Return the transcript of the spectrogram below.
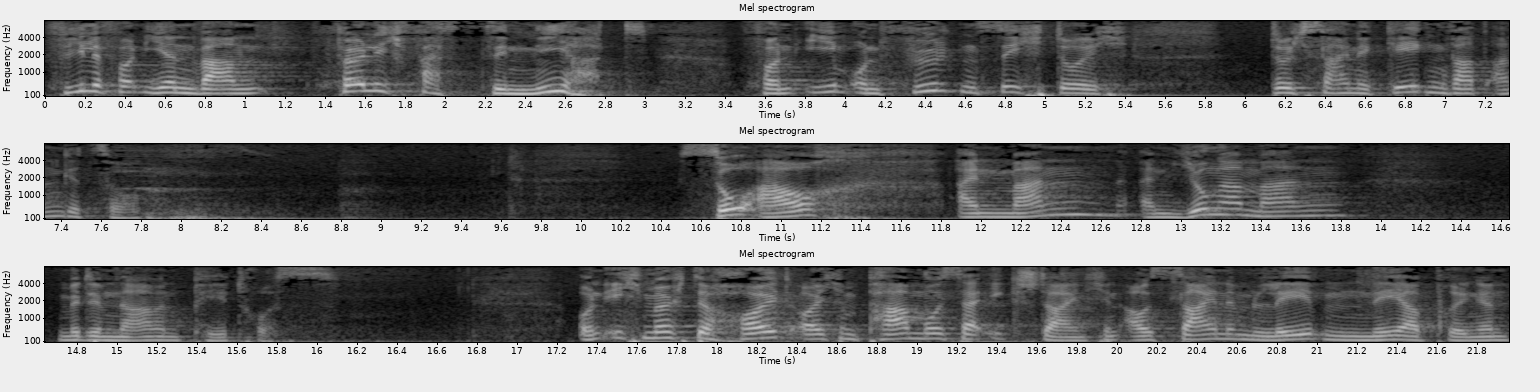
Viele von ihnen waren völlig fasziniert von ihm und fühlten sich durch, durch seine Gegenwart angezogen. So auch ein Mann, ein junger Mann mit dem Namen Petrus. Und ich möchte heute euch ein paar Mosaiksteinchen aus seinem Leben näher bringen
